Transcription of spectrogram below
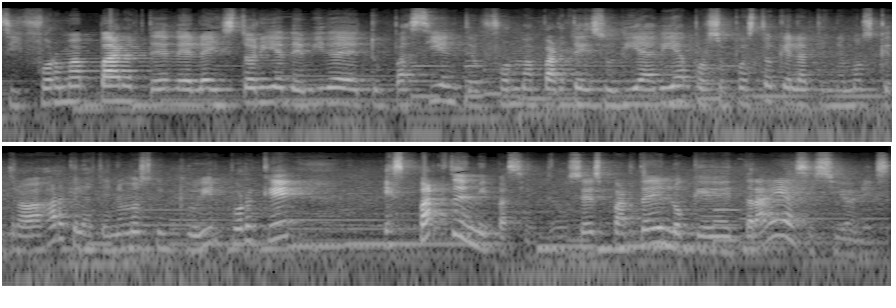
si forma parte de la historia de vida de tu paciente, forma parte de su día a día, por supuesto que la tenemos que trabajar, que la tenemos que incluir, porque es parte de mi paciente, o sea, es parte de lo que me trae a sesiones.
